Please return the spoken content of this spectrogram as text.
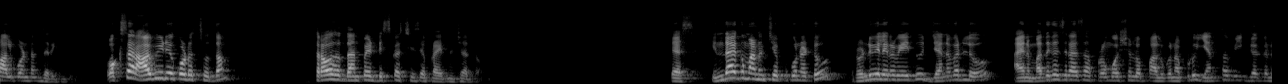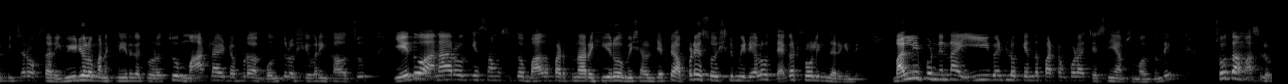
పాల్గొనడం జరిగింది. ఒకసారి ఆ వీడియో కూడా చూద్దాం. తర్వాత దానిపై డిస్కస్ చేసే ప్రయత్నం చేద్దాం. ఎస్ ఇందాక మనం చెప్పుకున్నట్టు రెండు వేల ఇరవై ఐదు జనవరిలో ఆయన మదగజరాజ ప్రమోషన్లో పాల్గొన్నప్పుడు ఎంత వీక్గా కనిపించారో ఒకసారి వీడియోలో మనం క్లియర్గా చూడొచ్చు. మాట్లాడేటప్పుడు ఆ గొంతులో షివరింగ్ కావచ్చు. ఏదో అనారోగ్య సమస్యతో బాధపడుతున్నారు హీరో విషయాలు చెప్పి అప్పుడే సోషల్ మీడియాలో తెగ ట్రోలింగ్ జరిగింది. మళ్ళీ ఇప్పుడు నిన్న ఈ ఈవెంట్లో కింద పట్టడం కూడా చర్చనీయాంశం అవుతుంది. చూద్దాం అసలు.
